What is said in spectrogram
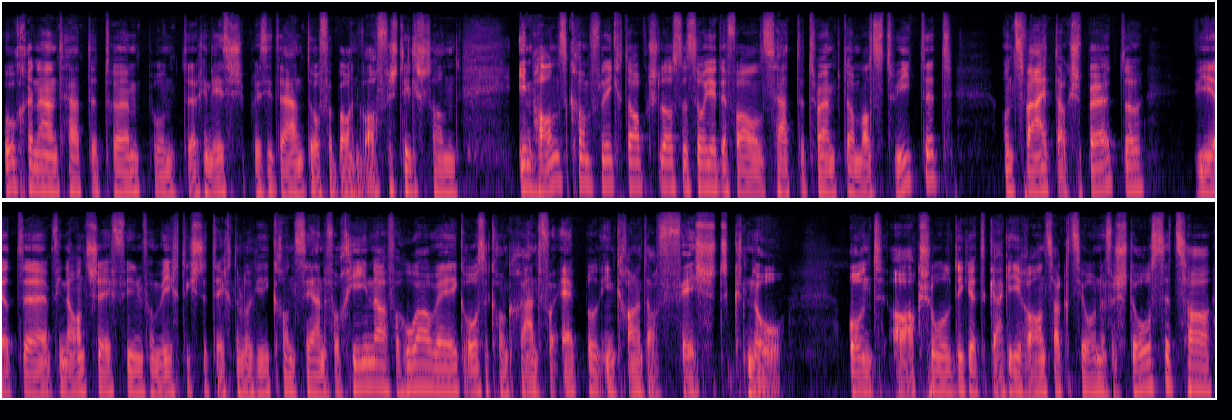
Wochenende hat der Trump und der chinesische Präsident offenbar einen Waffenstillstand im Handelskonflikt abgeschlossen. So jedenfalls hat der Trump damals tweetet. Und zwei Tage später wird äh, Finanzchefin vom wichtigsten Technologiekonzern von China, von Huawei, großer Konkurrent von Apple in Kanada, festgenommen und angeschuldigt, gegen Iran-Sanktionen verstoßen zu haben.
